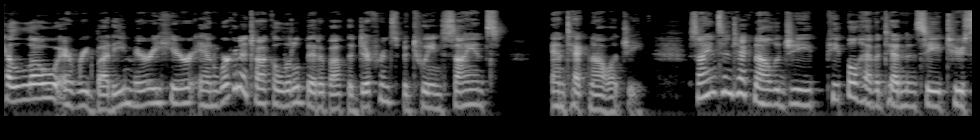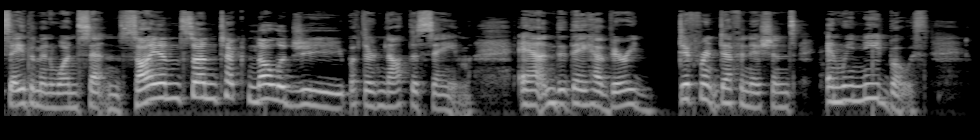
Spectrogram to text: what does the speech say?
Hello, everybody. Mary here, and we're going to talk a little bit about the difference between science and technology. Science and technology, people have a tendency to say them in one sentence science and technology, but they're not the same. And they have very different definitions, and we need both.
